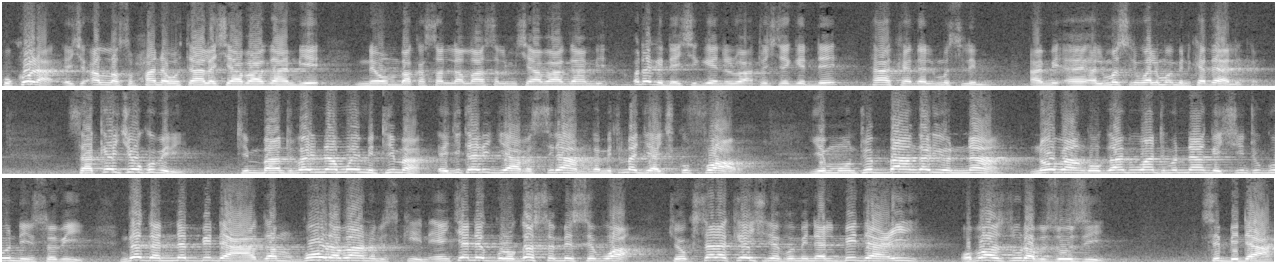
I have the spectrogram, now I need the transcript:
kukola ekyo allah subhanahu wataala kyabagambye ne omubaka salla sallam kyabagambye otegedde ekigendererwa tukitegedde hakatha almuslim almuslim walmumin kadhalika. Saka ekyokubiri ti mubantu balinamu emitima egitali gyabasiraamu nga mitima gya kikufaaru ye muntu ebbanga lyonna nobanga ogambibwa nti munange ekintu gundi nsobi nga gannabbidaa agamu golaba ano misikini enkya neggulo gasomesebwa tyokusalako ekirevu min albidai oba azuula buzuuzi. Si bidaa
